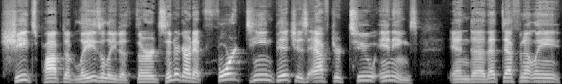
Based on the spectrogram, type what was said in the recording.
Sheets popped up lazily to third. Syndergaard at 14 pitches after two innings. And uh, that definitely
